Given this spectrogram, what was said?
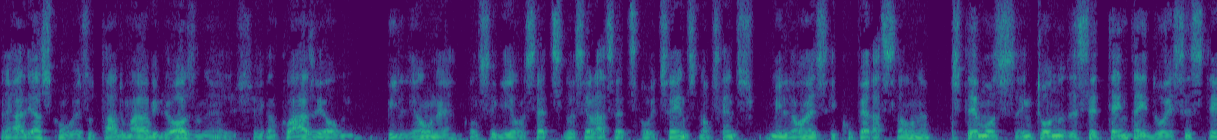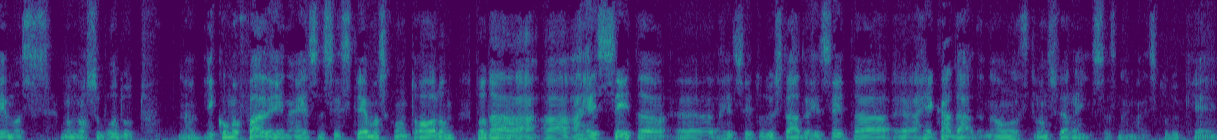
Aliás, com um resultado maravilhoso, né? Chega quase a um bilhão, né? Conseguiam, sete, sei lá, 800, 900 milhões de recuperação, né? Nós temos em torno de 72 sistemas no nosso produto. Né? E como eu falei, né, esses sistemas controlam toda a, a, a receita, é, a receita do Estado, a receita é, arrecadada, não as transferências, né, mas tudo que é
